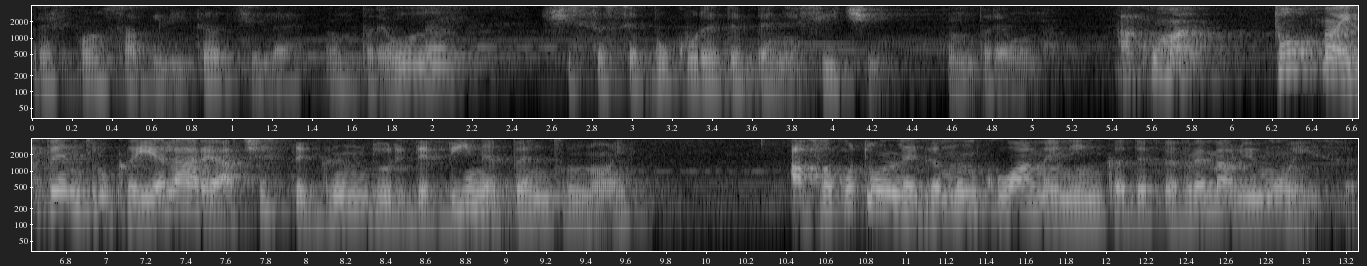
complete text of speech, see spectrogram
responsabilitățile împreună și să se bucure de beneficii împreună. Acum, tocmai pentru că El are aceste gânduri de bine pentru noi, a făcut un legământ cu oamenii încă de pe vremea lui Moise,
